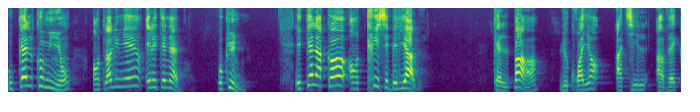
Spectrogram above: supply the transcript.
Ou quelle communion entre la lumière et les ténèbres? Aucune. Et quel accord entre Christ et Bélial? Quelle part le croyant a-t-il avec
